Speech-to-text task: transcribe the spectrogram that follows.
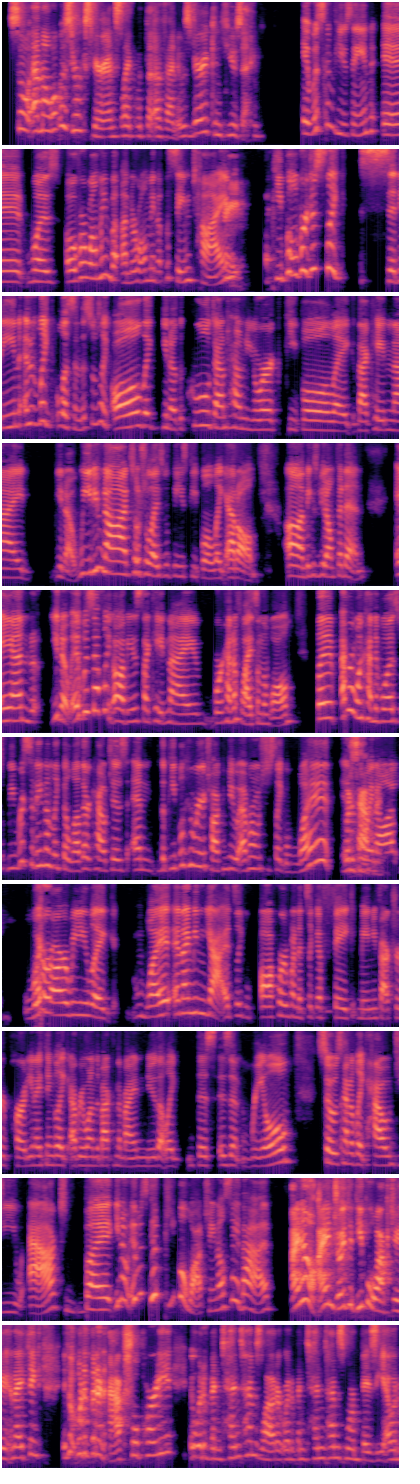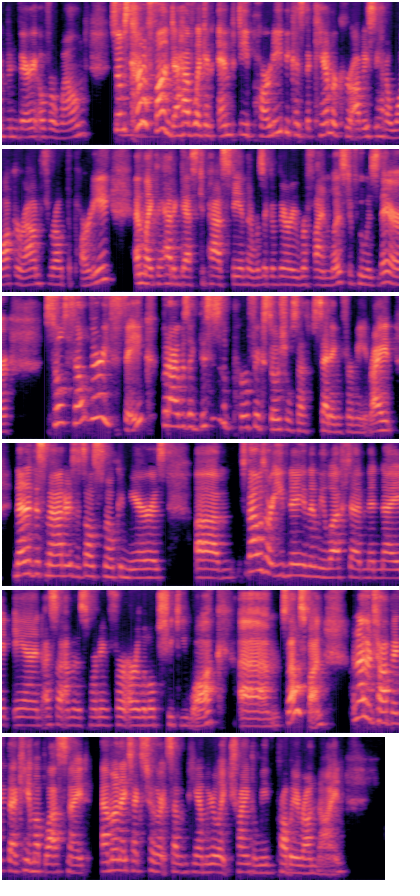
so emma what was your experience like with the event it was very confusing It was confusing. It was overwhelming but underwhelming at the same time. Right. People were just like sitting and like listen, this was like all like, you know, the cool downtown New York people like that Kate and I, you know, we do not socialize with these people like at all. Um because we don't fit in. And, you know, it was definitely obvious that Kate and I were kind of flies on the wall, but everyone kind of was. We were sitting on like the leather couches, and the people who we were talking to, everyone was just like, What is, What is going happening? on? Where are we? Like, what? And I mean, yeah, it's like awkward when it's like a fake manufactured party. And I think like everyone in the back of their mind knew that like this isn't real. So it's kind of like, how do you act? But, you know, it was good people watching. I'll say that. I know. I enjoyed the people watching. And I think if it would have been an actual party, it would have been 10 times louder. It would have been 10 times more busy. I would have been very overwhelmed. So it was mm-hmm. kind of fun to have like an empty party because the camera crew obviously had to walk around throughout the party and like they had a guest capacity and there was like a very refined list of who was there. So it felt very fake, but I was like, this is the perfect social se- setting for me, right? None of this matters. It's all smoke and mirrors. Um, so that was our evening, and then we left at midnight. And I saw Emma this morning for our little cheeky walk. Um, so that was fun. Another topic that came up last night. Emma and I texted each other at 7 p.m. We were like trying to leave probably around nine.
